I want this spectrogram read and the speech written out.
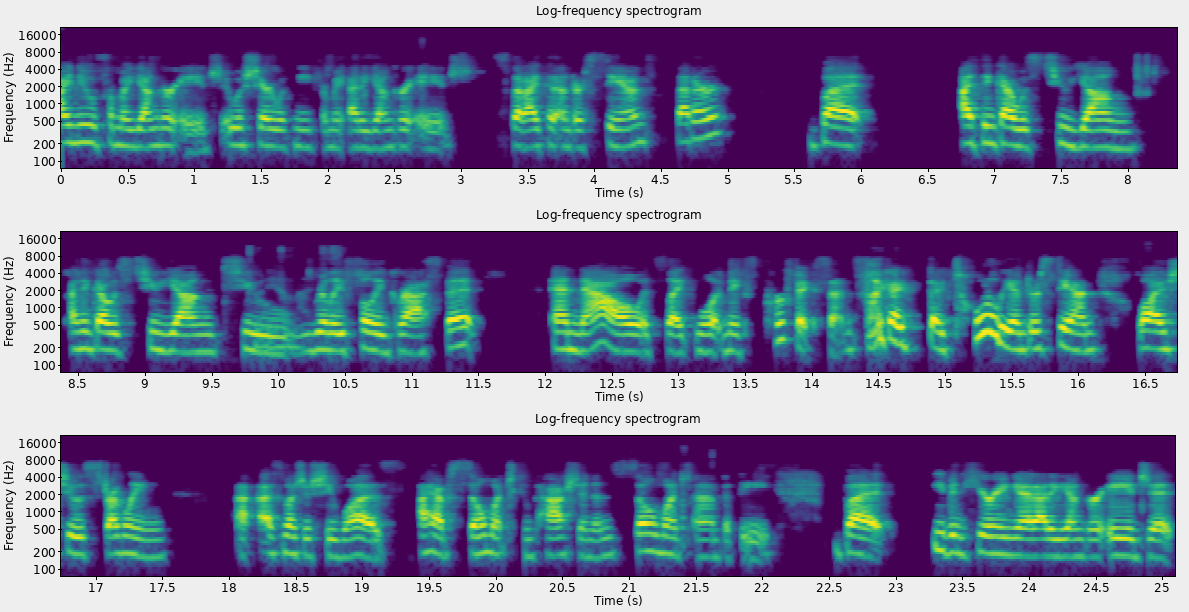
I knew from a younger age. It was shared with me from a, at a younger age so that I could understand better. But I think I was too young. I think I was too young to yeah. really fully grasp it. And now it's like, well, it makes perfect sense. Like I, I totally understand why she was struggling as much as she was. I have so much compassion and so much empathy. But even hearing it at a younger age, it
